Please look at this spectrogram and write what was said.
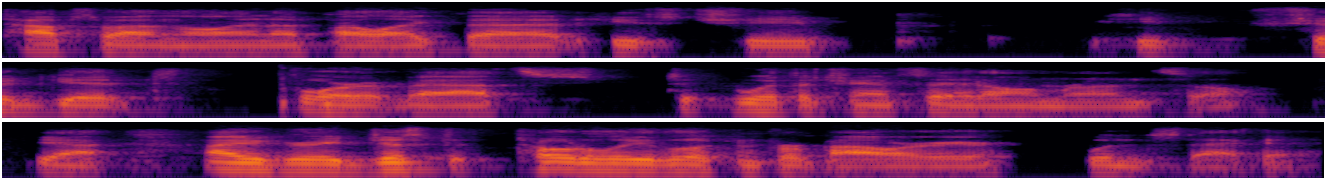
top spot in the lineup, I like that. He's cheap. He should get four at bats with a chance to hit home run. So yeah, I agree. Just totally looking for power here. Wouldn't stack it.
